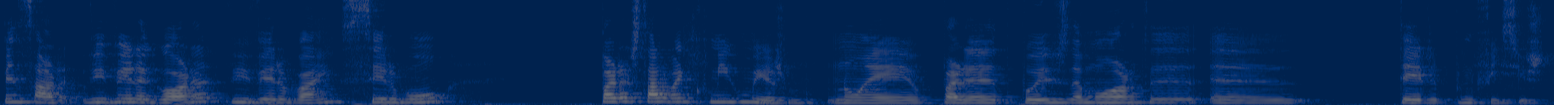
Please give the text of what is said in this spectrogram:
pensar viver agora, viver bem, ser bom para estar bem comigo mesmo, não é para depois da morte uh, ter benefícios.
